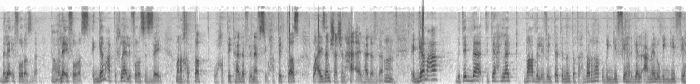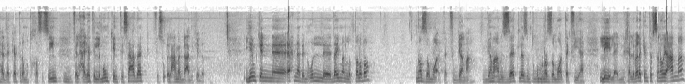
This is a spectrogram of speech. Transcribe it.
بلاقي فرص بقى. أوه. بلاقي فرص. الجامعة بتخلق لي فرص إزاي؟ ما أنا خططت وحطيت هدف لنفسي وحطيت task وعايز أمشي عشان أحقق الهدف ده. الجامعة بتبدأ تتيح لك بعض الإيفنتات اللي أنت تحضرها وبنجيب فيها رجال أعمال وبنجيب فيها دكاترة متخصصين في الحاجات اللي ممكن تساعدك في سوق العمل بعد كده. يمكن إحنا بنقول دايما للطلبة نظم وقتك في الجامعة. الجامعة بالذات لازم تكون منظم وقتك فيها. ليه؟ لأن خلي بالك أنت في ثانوية عامة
